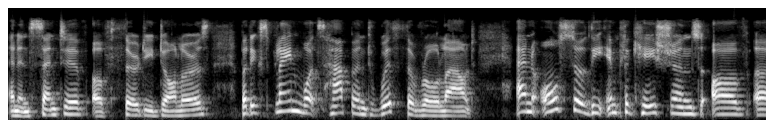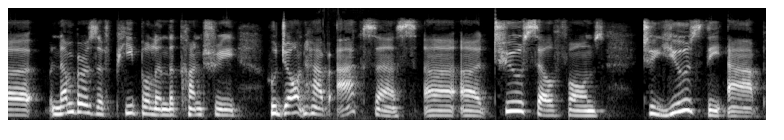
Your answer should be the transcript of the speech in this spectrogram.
an incentive of $30. But explain what's happened with the rollout and also the implications of uh, numbers of people in the country who don't have access uh, to cell phones to use the app.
